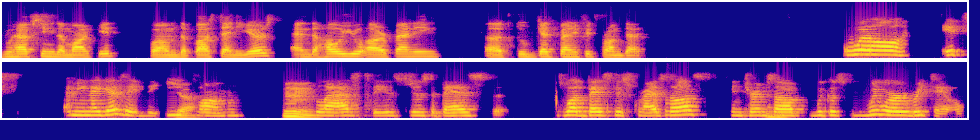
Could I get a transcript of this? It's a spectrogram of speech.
you have seen in the market from the past 10 years and how you are planning uh, to get benefit from that? Well, it's, I mean, I guess it, the Yeah. e-com Mm, class is just the best, it's what best describes us in terms Mhm. of because we were retail.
